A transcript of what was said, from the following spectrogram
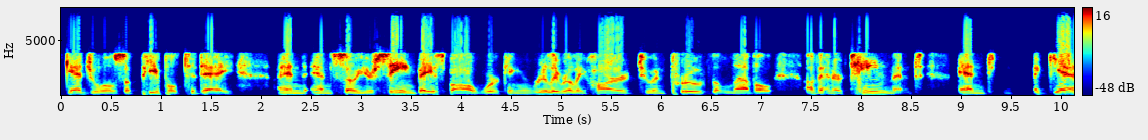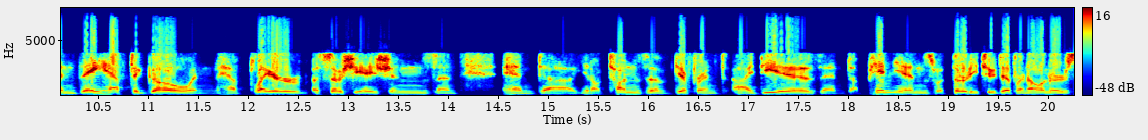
schedules of people today. And and so you're seeing baseball working really really hard to improve the level of entertainment. And again they have to go and have player associations and and uh, you know tons of different ideas and opinions with 32 different owners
